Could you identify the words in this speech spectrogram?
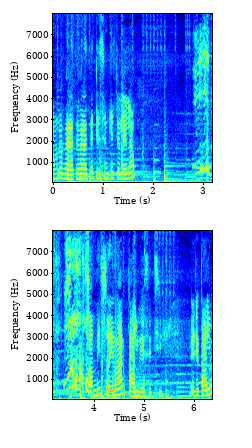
আমরা বেড়াতে বেড়াতে স্টেশনকে চলে এলাম। আমি, শৈবা কালু এসেছি। এই যে কালু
